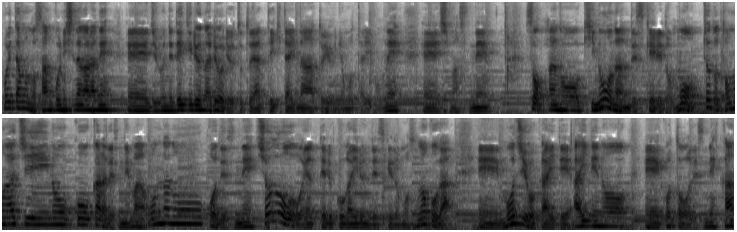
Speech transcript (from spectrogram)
こういったものを参考にしながらね、えー自分でできるような料理をちょっとやっていきたいなというふうに思ったりもね、えーしますね。そうあの昨日なんですけれどもちょっと友達の子からですねまあ女の子ですね書道をやってる子がいるんですけどもその子が、えー文字を書いて相手の、えーことをですね考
